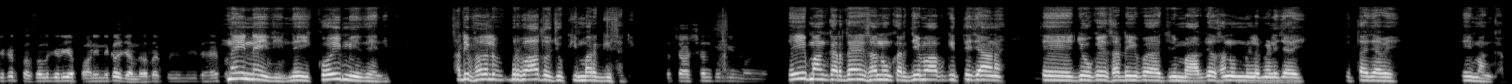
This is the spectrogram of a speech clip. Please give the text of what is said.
ਜੇਕਰ ਫਸਲ ਜਿਹੜੀ ਆ ਪਾਣੀ ਨਿਕਲ ਜਾਂਦਾ ਤਾਂ ਕੋਈ ਉਮੀਦ ਹੈ? ਨਹੀਂ ਨਹੀਂ ਜੀ ਨਹੀਂ ਕੋਈ ਉਮੀਦ ਨਹੀਂ। ਜੀ ਸਾਡੀ ਫਸਲ ਬਰਬਾਦ ਹੋ ਚੁੱਕੀ ਮਰ ਗਈ ਸਾਡੀ। ਪ੍ਰਸ਼ਾਸਨ ਤੋਂ ਕੀ ਮੰਗ ਇਹੀ ਮੰਗ ਕਰਦੇ ਹਾਂ ਸਾਨੂੰ ਕਰਜ਼ੇ ਮਾਫ ਕੀਤੇ ਜਾਣ ਤੇ ਜੋ ਕਿ ਸਾਡੀ ਅਹ, ਜਿਹੜੀ ਮੁਆਵਜ਼ਾ ਸਾਨੂੰ ਮਿਲ ਮਿਲ ਜਾਏ ਦਿੱਤਾ ਜਾਵੇ ਇਹੀ ਮੰਗ ਕਰਦੇ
